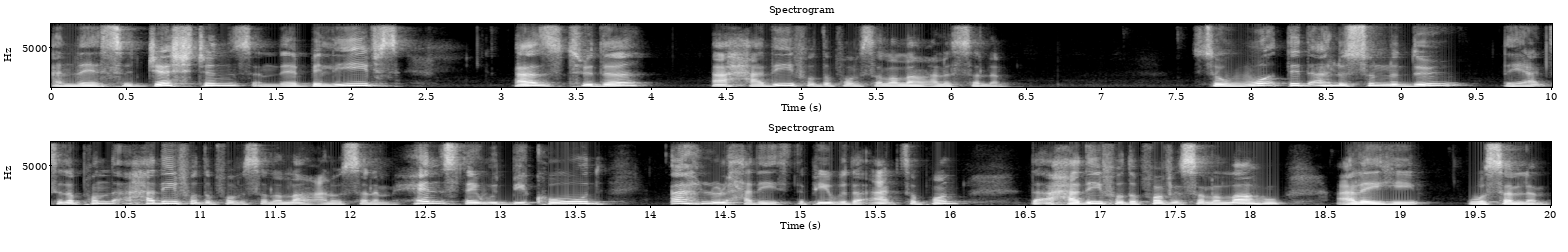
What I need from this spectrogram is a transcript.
and their suggestions and their beliefs as to the ahadith of the Prophet sallallahu. So what did Ahlul Sunnah do? They acted upon the hadith of the Prophet sallallahu alaihi wasallam. Hence, they would be called Ahlul Hadith, the people that act upon the hadith of the Prophet sallallahu alaihi wasallam.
